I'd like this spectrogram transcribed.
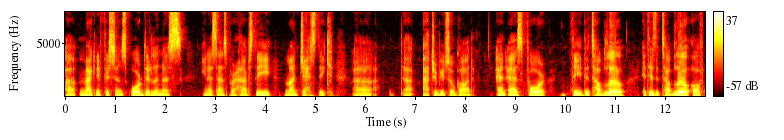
uh, magnificence, orderliness, in a sense, perhaps the majestic uh, uh, attributes of God. And as for the, the tableau, it is the tableau of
